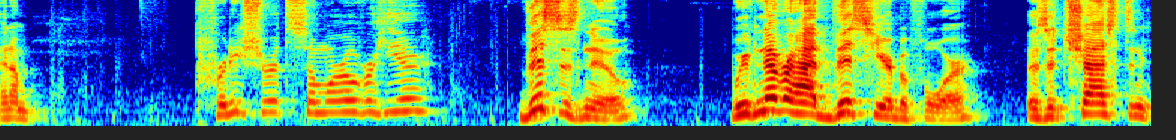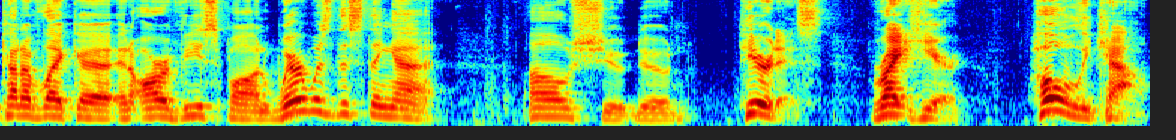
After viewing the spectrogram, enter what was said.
and I'm pretty sure it's somewhere over here. This is new. We've never had this here before. There's a chest and kind of like a, an RV spawn. Where was this thing at? Oh, shoot, dude. Here it is. Right here. Holy cow.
